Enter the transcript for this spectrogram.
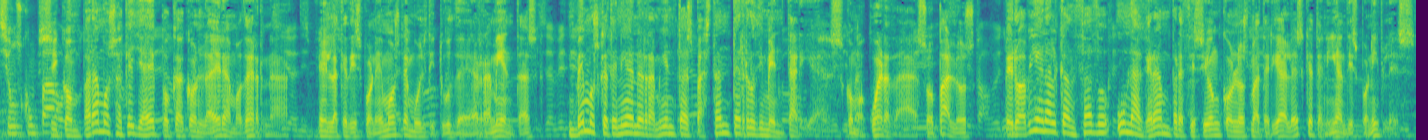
Si comparamos aquella época con la era moderna, en la que disponemos de multitud de herramientas, vemos que tenían herramientas bastante rudimentarias, como cuerdas o palos, pero habían alcanzado una gran precisión con los materiales que tenían disponibles.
